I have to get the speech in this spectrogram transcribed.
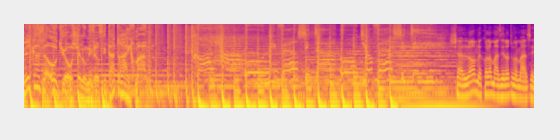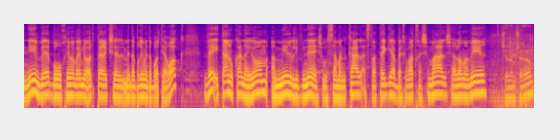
מרכז האודיו של אוניברסיטת רייכמן. כל האוניברסיטה אודיוורסיטי. שלום לכל המאזינות ומאזינים, וברוכים הבאים לעוד פרק של מדברים מדברות ירוק. ואיתנו כאן היום אמיר לבנה, שהוא סמנכ"ל אסטרטגיה בחברת חשמל. שלום אמיר. שלום, שלום.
